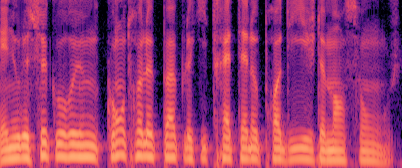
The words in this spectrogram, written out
Et nous le secourûmes contre le peuple qui traitait nos prodiges de mensonges.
